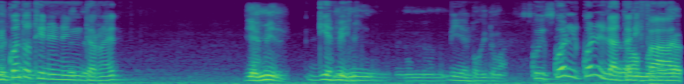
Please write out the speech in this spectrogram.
¿Y cuántos tienen en internet? 10.000. 10.000. Un poquito más. ¿Cuál, ¿Cuál es la tarifa?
